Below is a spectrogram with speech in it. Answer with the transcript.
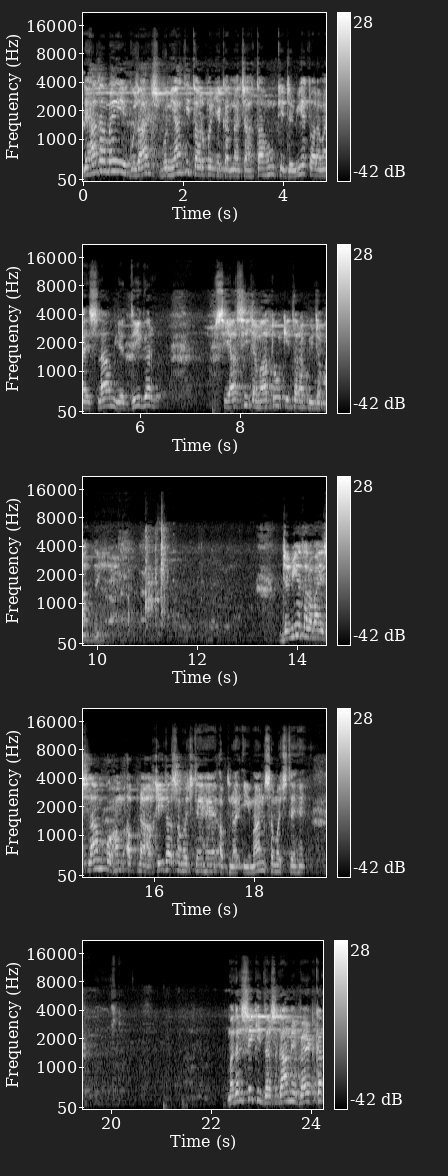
लिहाजा मैं ये गुजारिश बुनियादी तौर पर यह करना चाहता हूँ कि जमीयत इस्लाम ये दीगर सियासी जमातों की तरह कोई जमात नहीं है। जमीयत इस्लाम को हम अपना अकीदा समझते हैं, अपना ईमान समझते हैं। मदरसे की दरसगाह में बैठकर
